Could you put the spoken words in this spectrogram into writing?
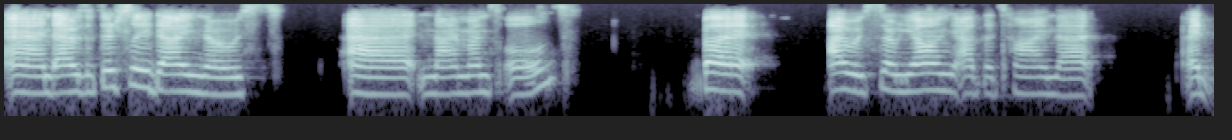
and I was officially diagnosed at nine months old. But I was so young at the time that I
